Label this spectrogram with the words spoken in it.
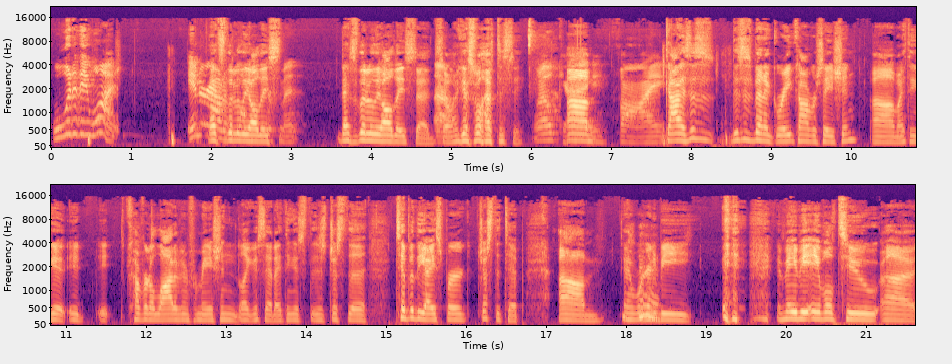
Well, what do they want? In or That's literally all they. said. That's literally all they said. Oh. So I guess we'll have to see. Okay, um, fine. Guys, this is this has been a great conversation. Um, I think it, it it covered a lot of information. Like I said, I think it's, it's just the tip of the iceberg, just the tip. Um, and we're going to be maybe able to uh,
